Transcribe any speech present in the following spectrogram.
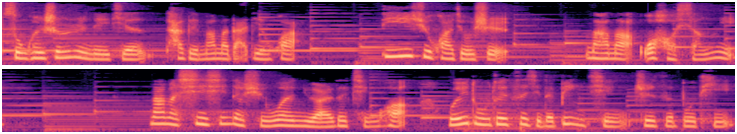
宋坤生日那天，他给妈妈打电话：“第一句话就是：“妈妈，我好想你。”妈妈细心地询问女儿的情况，唯独对自己的病情只字不提。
